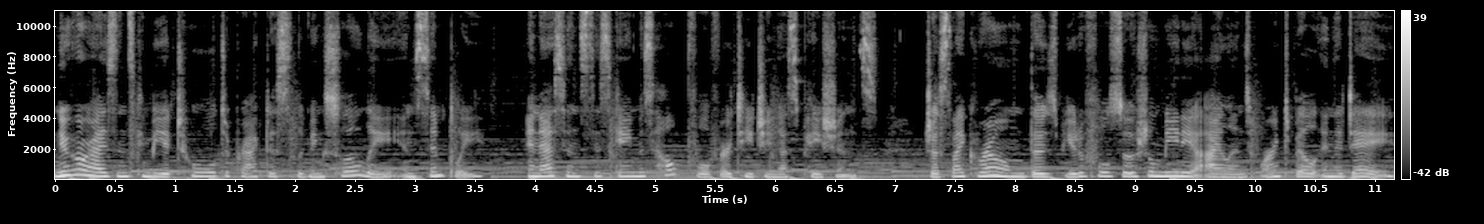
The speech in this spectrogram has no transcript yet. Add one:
New Horizons can be a tool to practice living slowly and simply. In essence, this game is helpful for teaching us patience. Just like Rome, those beautiful social media islands weren't built in a day,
